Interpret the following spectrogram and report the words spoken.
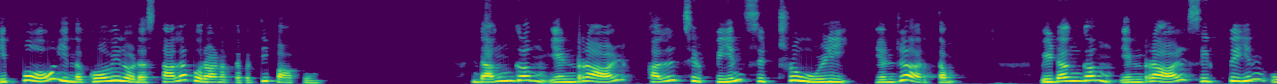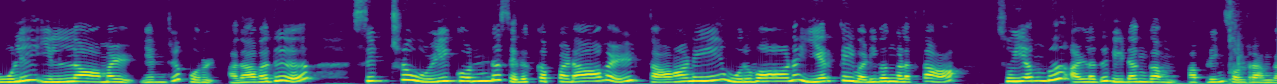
இப்போ இந்த கோவிலோட ஸ்தல புராணத்தை பத்தி பார்ப்போம் டங்கம் என்றால் கல் சிற்பியின் சிற்று உளி என்று அர்த்தம். விடங்கம் என்றால் சிற்பியின் ஒளி இல்லாமல் என்று பொருள். அதாவது சிற்று ஒளி கொண்டு செதுக்கப்படாமல் தானே உருவான இயற்கை வடிவங்களைத்தான் சுயம்பு அல்லது விடங்கம் அப்படின்னு சொல்றாங்க.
